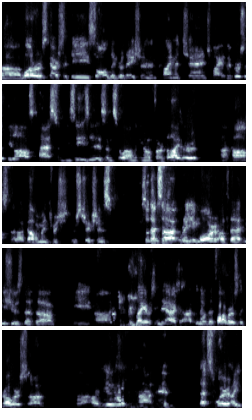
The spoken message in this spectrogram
uh, water scarcity, soil degradation, climate change, biodiversity loss, pests and diseases, and so on, you know, fertilizer cost, government res restrictions. So that's really more of the issues that the uh, players in the act, uh, you know, the farmers, the growers uh, are dealing with. and that's where I,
